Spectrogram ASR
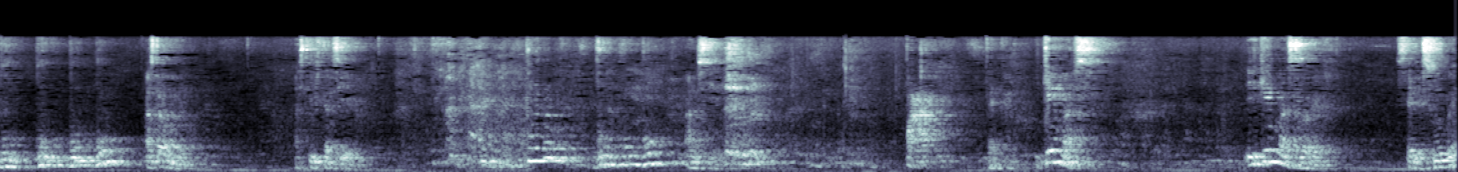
bum, bum, bum, bum. ¿Hasta dónde? Hasta el cielo. Bum, bum, bum, cielo. ¡Pah! ¿Y qué más? ¿Y qué más va a haber? Se le sube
